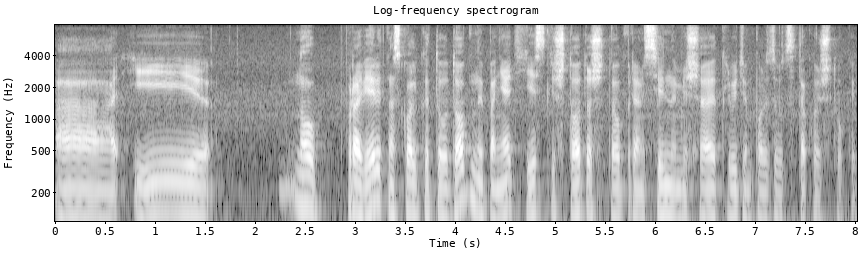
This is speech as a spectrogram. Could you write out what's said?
а, и, ну, проверить, насколько это удобно и понять, есть ли что-то, что прям сильно мешает людям пользоваться такой штукой.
